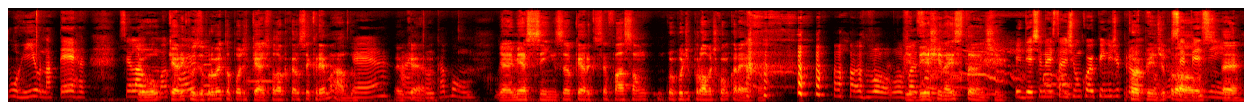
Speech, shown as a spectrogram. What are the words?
no rio, na terra, sei lá, Eu alguma quero, coisa. inclusive, aproveitar o podcast e falar que eu quero ser cremado. É, Eu ah, quero. então tá bom. E aí, minha cinza, eu quero que você faça um um corpo de prova de concreto. vou, vou e fazer. deixe na estante. E deixa na estante um corpinho de prova. Corpinho de um. CPzinho. É.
